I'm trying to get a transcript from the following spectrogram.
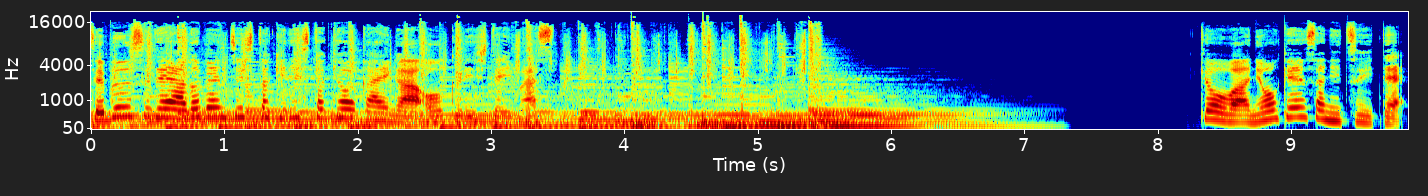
セブンス・デ・アドベンチスト・キリスト教会がお送りしています。今日は尿検査について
